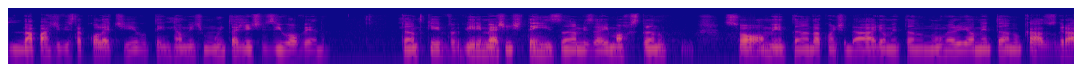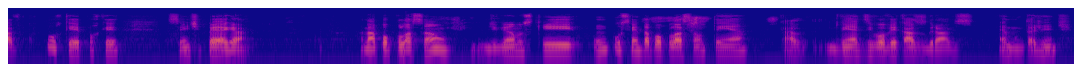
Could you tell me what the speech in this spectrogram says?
na parte de vista coletivo, tem realmente muita gente desenvolvendo. Tanto que vira e mexe a gente tem exames aí mostrando só aumentando a quantidade, aumentando o número e aumentando casos graves. Por quê? Porque se a gente pega na população, digamos que 1% da população tenha, venha a desenvolver casos graves. É muita gente.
